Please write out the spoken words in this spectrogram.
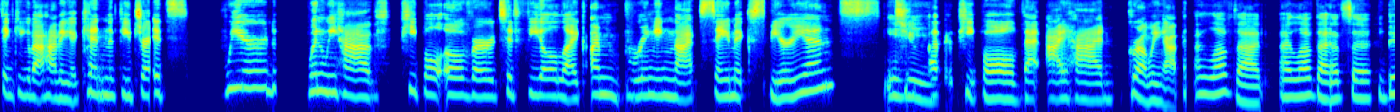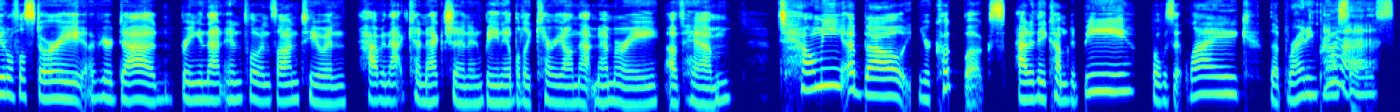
thinking about having a kid in the future. It's weird when we have people over to feel like I'm bringing that same experience Mhm. to other people that I had growing up. I love that. I love that. That's a beautiful story of your dad bringing that influence onto you and having that connection and being able to carry on that memory of him. Tell me about your cookbooks. How did they come to be? What was it like? The writing Yeah. process?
